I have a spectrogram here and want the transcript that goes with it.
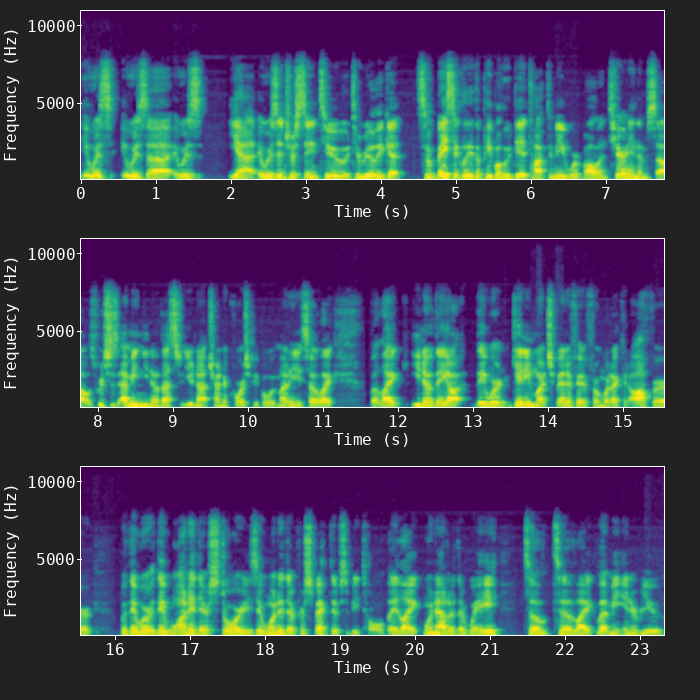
it was it was uh, it was yeah, it was interesting to to really get so basically the people who did talk to me were volunteering themselves which is i mean you know that's you're not trying to coerce people with money. So like but like you know they are they weren't getting much benefit from what i could offer but they were they wanted their stories. They wanted their perspectives to be told. They like went out of their way to to like let me interview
